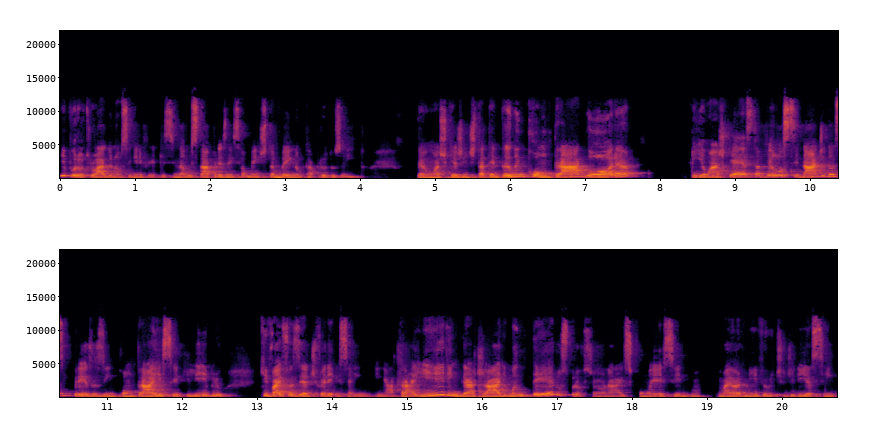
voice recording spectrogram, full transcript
E, por outro lado, não significa que se não está presencialmente, também não está produzindo. Então, acho que a gente está tentando encontrar agora, e eu acho que é essa velocidade das empresas em encontrar esse equilíbrio que vai fazer a diferença em, em, atrair, engajar e manter os profissionais com esse maior nível, eu te diria assim,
